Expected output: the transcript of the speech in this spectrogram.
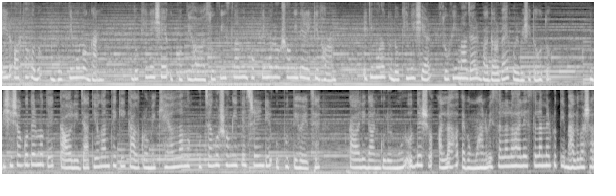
এর অর্থ হলো ভক্তিমূলক গান। দক্ষিণ এশিয়ায় উৎপত্তি হওয়া সুফি ইসলামী ভক্তিমূলক সঙ্গীতের একটি ধরন। এটি মূলত দক্ষিণ এশিয়ার সুফি মাজার বা দরগায় পরিবেশিত হতো। বিশেষজ্ঞদের মতে কাওয়ালি জাতীয় গান থেকে কালক্রমে খেয়াল নামক উচ্চাঙ্গ সঙ্গীতের শ্রেণীটির উৎপত্তি হয়েছে। কাওয়ালি গানগুলোর মূল উদ্দেশ্য আল্লাহ এবং মহানবী সাল্লাহ আলাইসাল্লামের প্রতি ভালোবাসা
